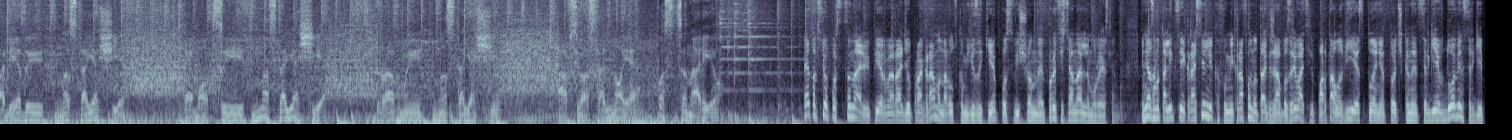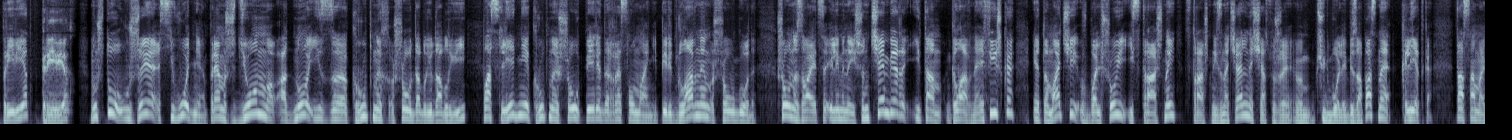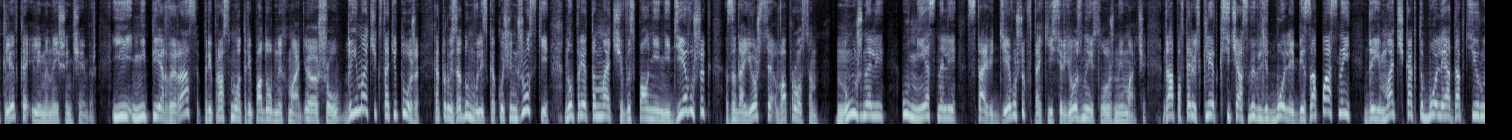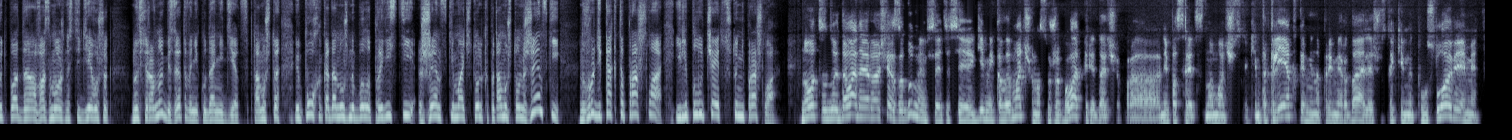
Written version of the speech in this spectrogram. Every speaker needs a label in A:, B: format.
A: Победы настоящие. Эмоции настоящие. Травмы настоящие. А все остальное по сценарию.
B: Это все по сценарию. Первая радиопрограмма на русском языке, посвященная профессиональному рестлингу. Меня зовут Алексей Красильников. У микрофона также обозреватель портала vsplanet.net Сергей Вдовин. Сергей, привет.
C: Привет.
B: Ну что, уже сегодня прям ждем одно из э, крупных шоу WWE. Последнее крупное шоу перед WrestleMania, перед главным шоу года. Шоу называется Elimination Chamber, и там главная фишка — это матчи в большой и страшной, страшной изначально, сейчас уже э, чуть более безопасная, клетка. Та самая клетка Elimination Chamber. И не первый раз при просмотре подобных матч, э, шоу, да и матчи, кстати, тоже, которые задумывались как очень жесткие, но при этом матчи в исполнении девушек задаешься вопросом, нужно ли, уместно ли ставить девушек в такие серьезные и сложные матчи. Да, повторюсь, клетка сейчас выглядит более безопасной, да и матч как-то более адаптирует под э, возможности девушек, но все равно без этого никуда не деться, потому что эпоха, когда нужно было провести женский матч только потому, что он женский, ну вроде как-то прошла, или получается, что не прошла.
C: Ну вот давай, наверное, вообще задумаемся, эти все гиммиковые матчи. У нас уже была передача про непосредственно матч с какими-то клетками, например, да, или еще с какими-то условиями.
